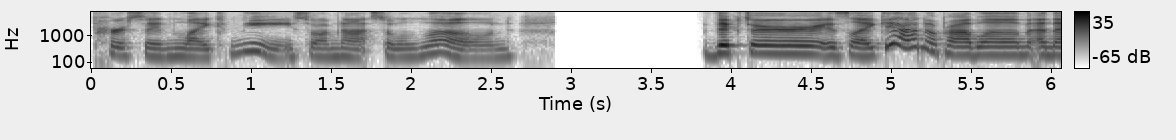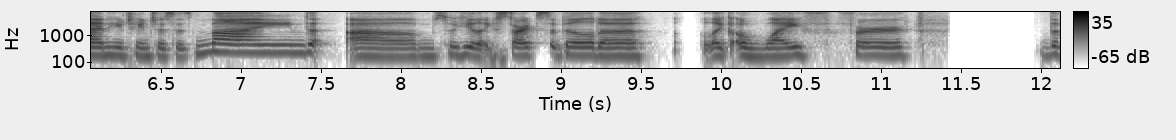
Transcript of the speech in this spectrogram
person like me so i'm not so alone? Victor is like yeah no problem. And then he changes his mind um so he like starts to build a like a wife for the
